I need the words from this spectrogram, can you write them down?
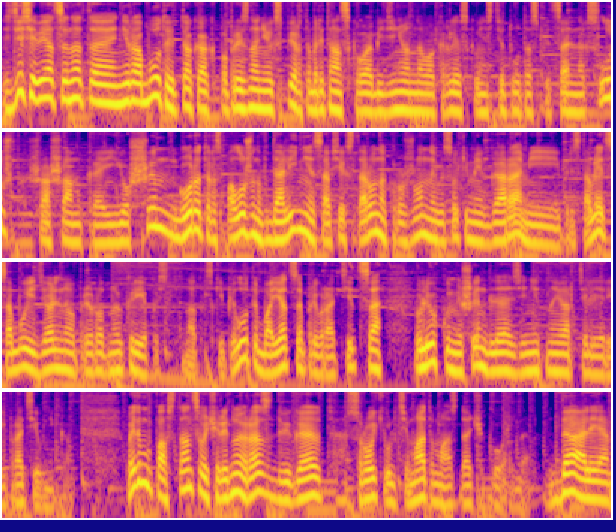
Здесь авиация НАТО не работает, так как, по признанию эксперта Британского объединенного Королевского института специальных служб Шашанка Йошин, город расположен в долине, со всех сторон окруженный высокими горами и представляет собой идеальную природную крепость. Натовские пилоты боятся превратиться в легкую мишень для зенитной артиллерии противника. Поэтому повстанцы в очередной раз сдвигают сроки ультиматума о сдаче города. Далее.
